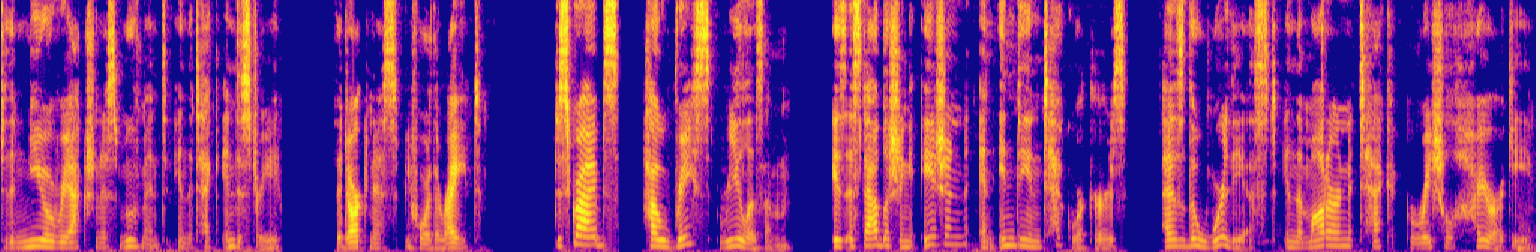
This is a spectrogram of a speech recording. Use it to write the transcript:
to the neo reactionist movement in the tech industry, The Darkness Before the Right, describes how race realism is establishing Asian and Indian tech workers as the worthiest in the modern tech racial hierarchy,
